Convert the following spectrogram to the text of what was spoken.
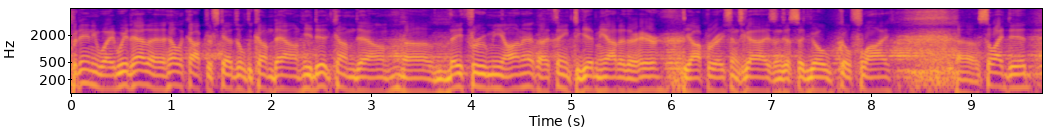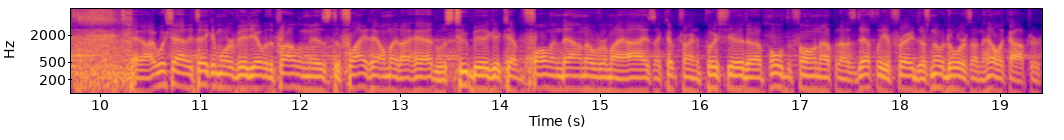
but anyway, we'd had a helicopter scheduled to come down. He did come down. Uh, they threw me on it, I think, to get me out of their hair, the operations guys, and just said, go, go fly. Uh, so I did. Uh, I wish I had taken more video, but the problem is the flight helmet I had was too big. It kept falling down over my eyes. I kept trying to push it up, hold the phone up, and I was deathly afraid. There's no doors on the helicopter.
